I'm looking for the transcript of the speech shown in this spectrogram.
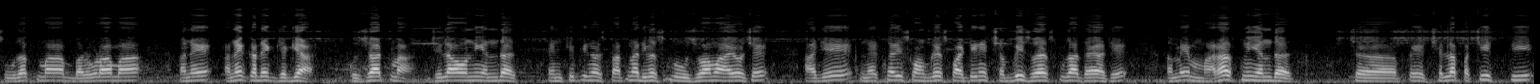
સુરતમાં, બરોડામાં અને અનેક અનેક જગ્યા ગુજરાતમાં જિલ્લાઓની અંદર એનસીપીનો સ્થાપના દિવસ ઉજવવામાં આવ્યો છે. આજે નેશનલિસ્ટ કોંગ્રેસ પાર્ટીને છવ્વીસ વર્ષ પૂરા થયા છે. અમે મહારાષ્ટ્રની અંદર છેલ્લા પચીસથી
